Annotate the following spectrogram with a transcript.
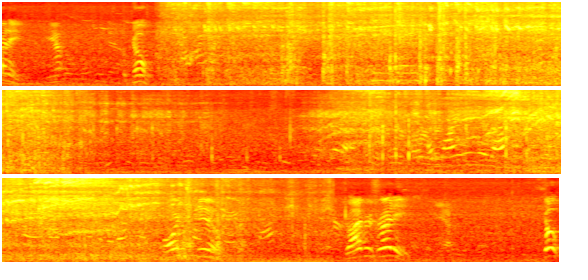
Ready. Yep. Go. Drivers ready. Go.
